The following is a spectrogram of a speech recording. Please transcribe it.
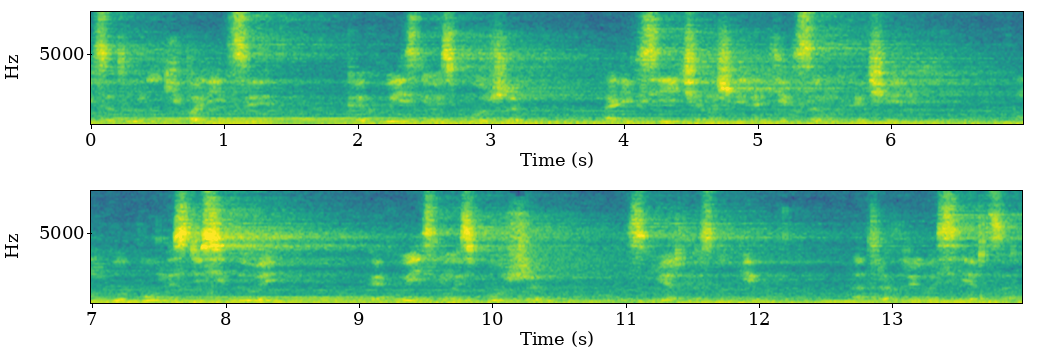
и сотрудники полиции. Как выяснилось позже, Алексеевича нашли на тех самых качелях. Он был полностью седой. Как выяснилось позже, смерть наступила от сердца.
